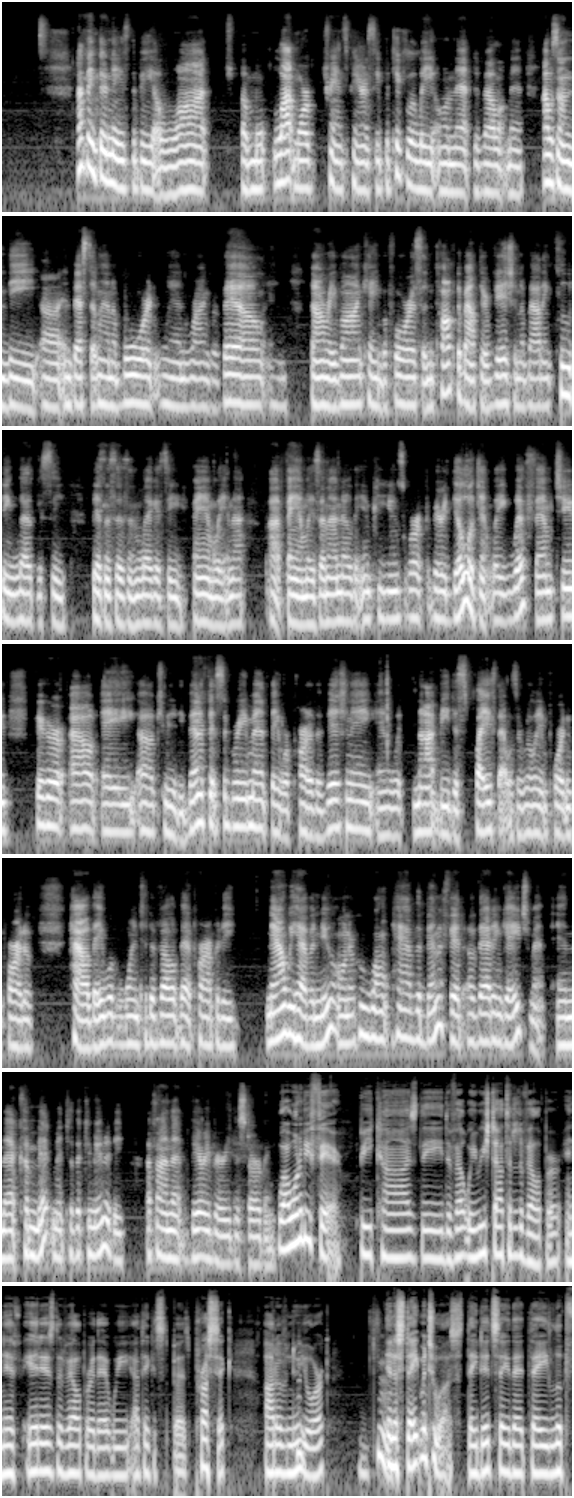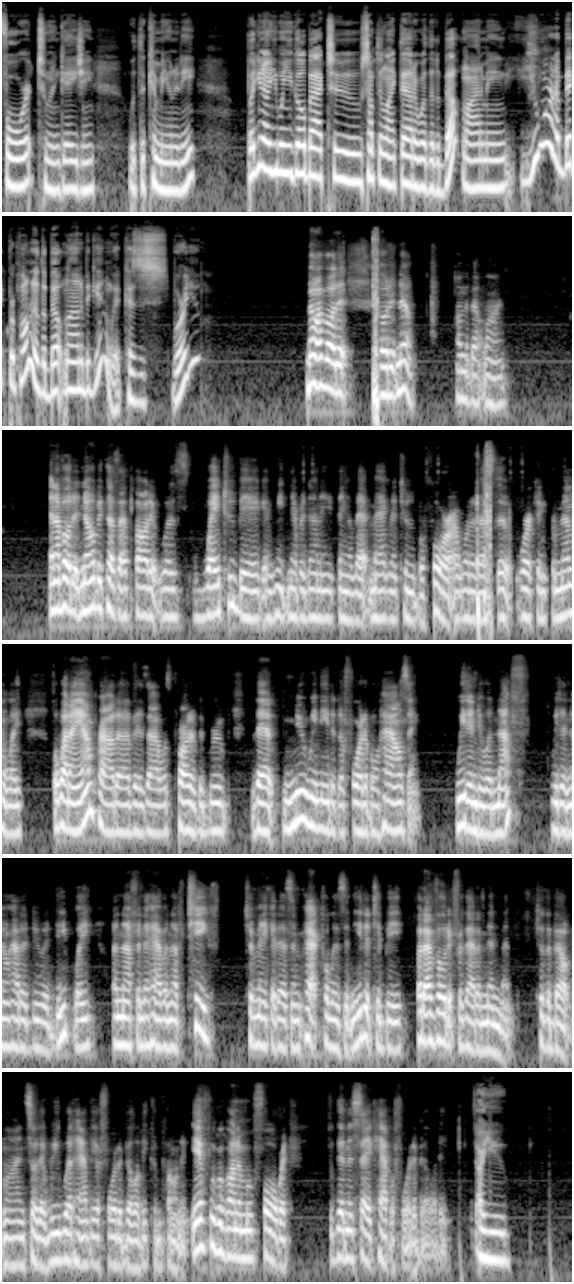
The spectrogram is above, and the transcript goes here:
I think there needs to be a lot a mo- lot more transparency, particularly on that development. I was on the uh, Invest Atlanta board when Ryan Gravel and Don Ray Vaughn came before us and talked about their vision about including legacy businesses and legacy family and uh, uh, families. And I know the NPUs worked very diligently with them to figure out a uh, community benefits agreement. They were part of the visioning and would not be displaced. That was a really important part of how they were going to develop that property. Now we have a new owner who won't have the benefit of that engagement and that commitment to the community I find that very, very disturbing. Well, I want to be fair because the develop we reached out to the developer, and if it is the developer that we, I think it's Prusik out of New hmm. York, hmm. in a statement to us, they did say that they looked forward to engaging with the community. But you know, you, when you go back to something like that, or whether the Beltline, I mean, you weren't a big proponent of the Beltline to begin with, because were you? No, I voted. I voted no on the Beltline. And I voted no because I thought it was way too big and we'd never done anything of that magnitude before. I wanted us to work incrementally. But what I am proud of is I was part of the group that knew we needed affordable housing. We didn't do enough. We didn't know how to do it deeply enough and to have enough teeth to make it as impactful as it needed to be. But I voted for that amendment to the Beltline so that we would have the affordability component. If we were going to move forward, for goodness sake, have affordability. Are you,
